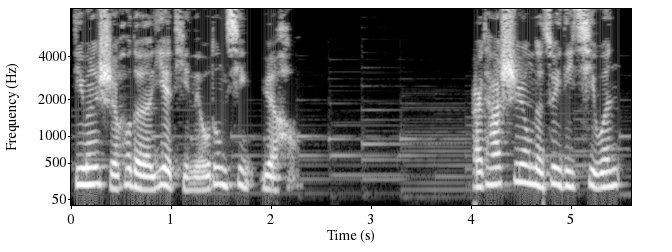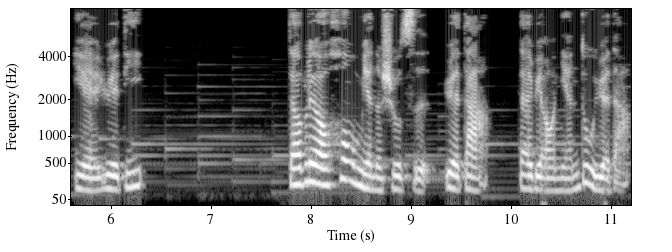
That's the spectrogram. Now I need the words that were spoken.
低温时候的液体流动性越好，而它适用的最低气温也越低。W 后面的数字越大，代表粘度越大，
